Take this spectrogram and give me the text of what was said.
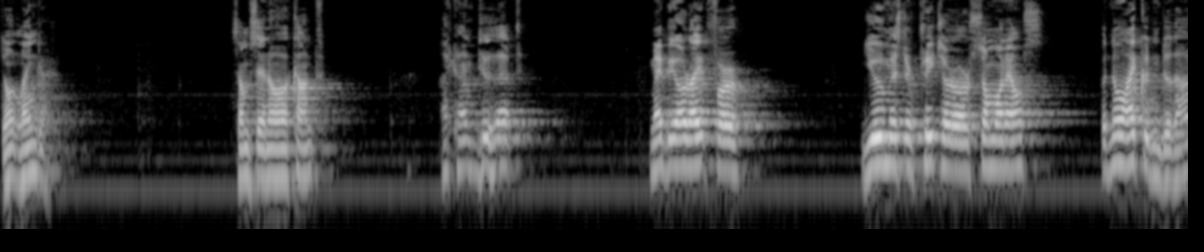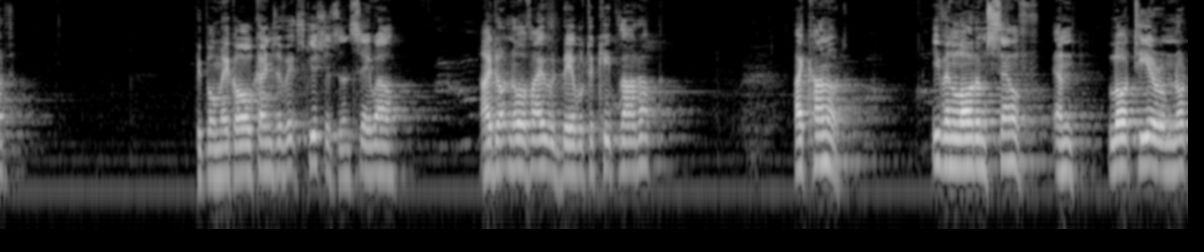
Don't linger. Some say, No, I can't. I can't do that. Might be all right for you, Mr. Preacher, or someone else. But no, I couldn't do that. People make all kinds of excuses and say, well, I don't know if I would be able to keep that up. I cannot. Even Lot himself, and Lot here, I'm not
